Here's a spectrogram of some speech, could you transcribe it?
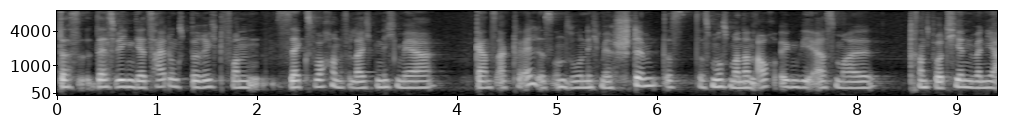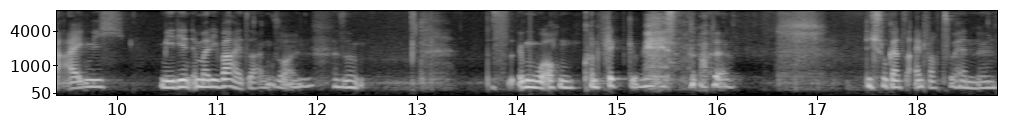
dass deswegen der Zeitungsbericht von sechs Wochen vielleicht nicht mehr ganz aktuell ist und so nicht mehr stimmt, das, das muss man dann auch irgendwie erstmal transportieren, wenn ja eigentlich Medien immer die Wahrheit sagen sollen. Also das ist irgendwo auch ein Konflikt gewesen oder nicht so ganz einfach zu handeln.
